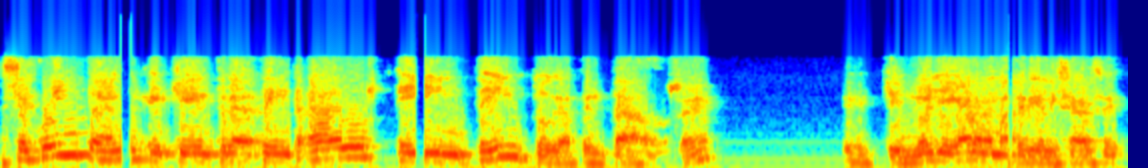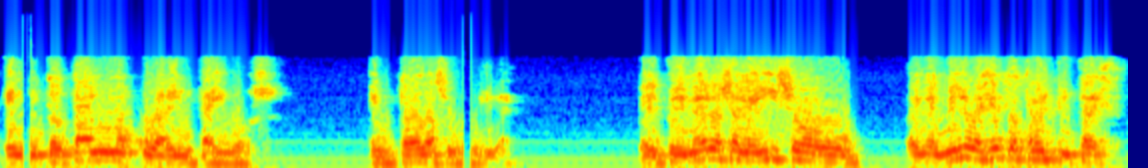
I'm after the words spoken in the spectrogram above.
Se cuentan que entre atentados e intento de atentados, ¿eh? Eh, que no llegaron a materializarse, en total unos 42 en toda su vida. El primero se le hizo en el 1933,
